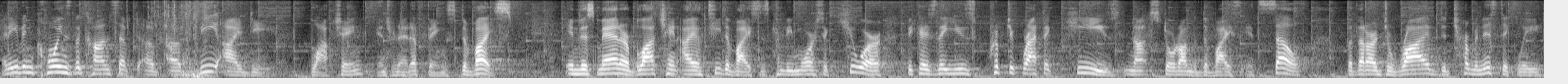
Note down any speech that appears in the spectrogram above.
and even coins the concept of a BID, blockchain Internet of Things device. In this manner, blockchain IoT devices can be more secure because they use cryptographic keys not stored on the device itself, but that are derived deterministically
